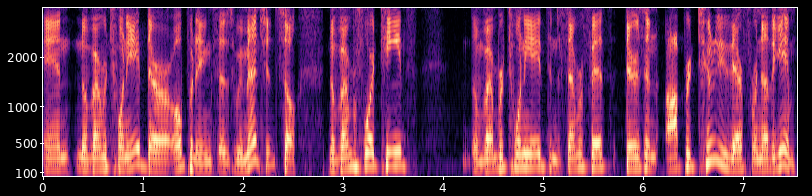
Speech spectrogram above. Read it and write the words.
and November 28th. There are openings, as we mentioned. So November 14th, November 28th, and December 5th, there's an opportunity there for another game.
